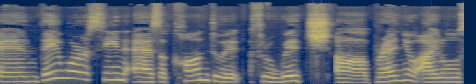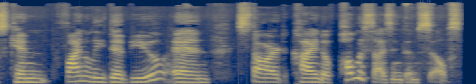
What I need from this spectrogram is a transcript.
and they were seen as a conduit through which uh, brand new idols can finally debut and start kind of publicizing themselves.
